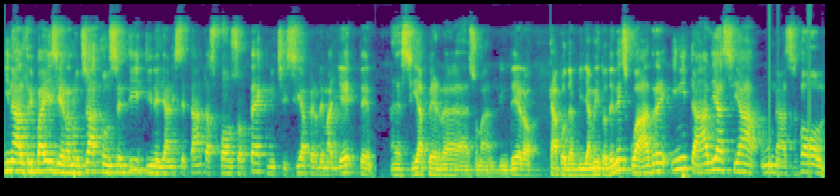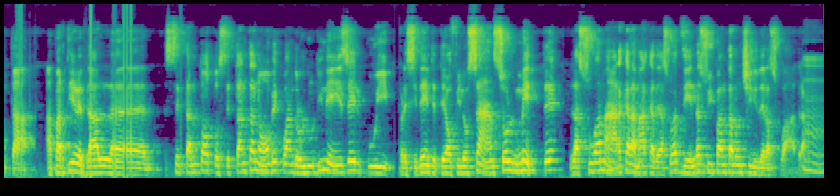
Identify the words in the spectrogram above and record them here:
In altri paesi erano già consentiti negli anni 70 sponsor tecnici sia per le magliette eh, sia per eh, insomma, l'intero capo d'abbigliamento delle squadre. In Italia si ha una svolta a partire dal eh, 78-79 quando l'Udinese, il cui presidente Teofilo Sansol, mette la sua marca, la marca della sua azienda, sui pantaloncini della squadra. Mm.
